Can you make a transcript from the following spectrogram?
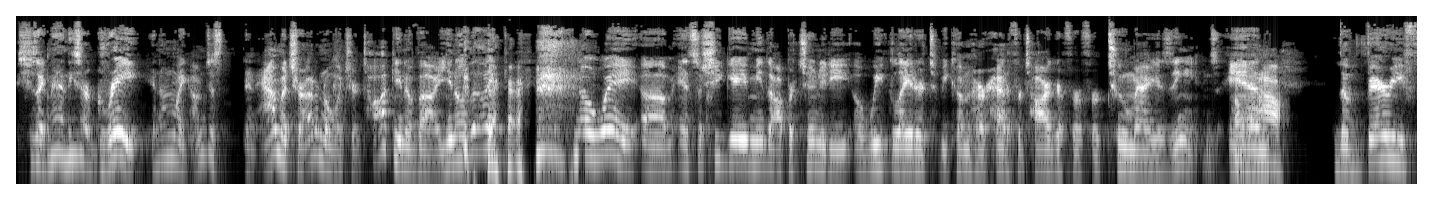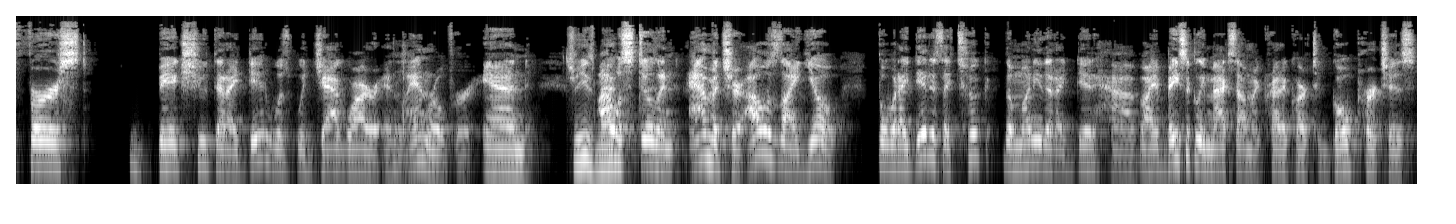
she's like, "Man, these are great," and I'm like, "I'm just an amateur. I don't know what you're talking about." You know, like, no way. Um, and so she gave me the opportunity a week later to become her head photographer for two magazines. Oh, And wow. the very first big shoot that I did was with Jaguar and Land Rover, and Jeez, man. I was still an amateur. I was like, yo. But what I did is I took the money that I did have. I basically maxed out my credit card to go purchase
